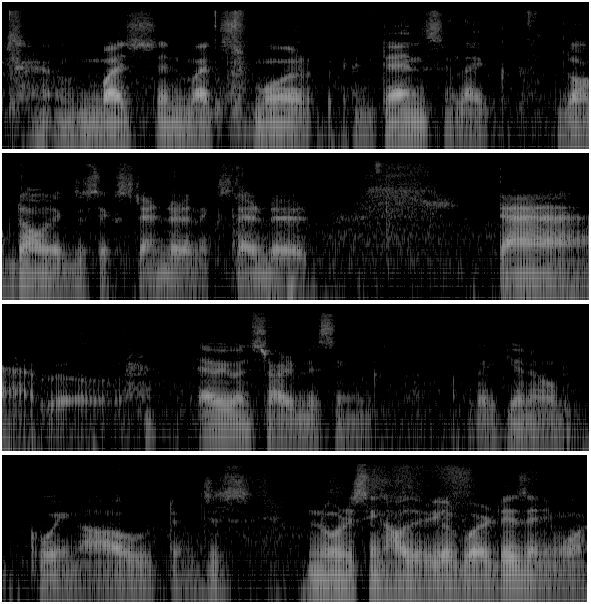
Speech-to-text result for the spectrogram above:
much and much more intense like lockdown like just extended and extended damn bro everyone started missing like you know going out and just noticing how the real world is anymore.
